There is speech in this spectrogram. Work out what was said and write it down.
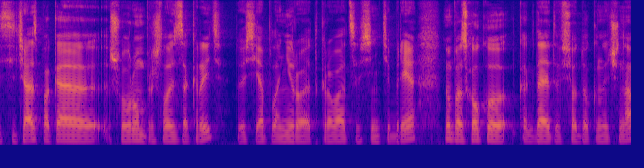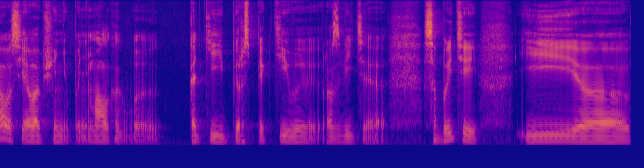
Сейчас пока шоурум пришлось закрыть, то есть я планирую открываться в сентябре, ну, поскольку, когда это все только начиналось, я вообще не понимал, как бы, какие перспективы развития событий, и, э,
